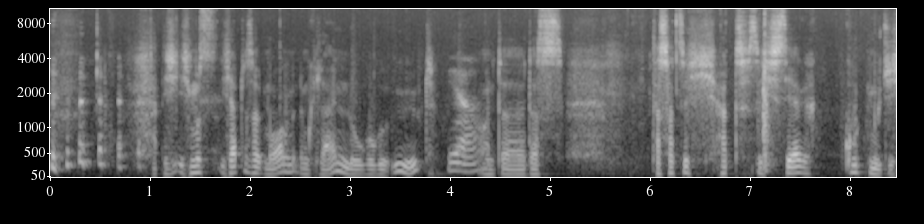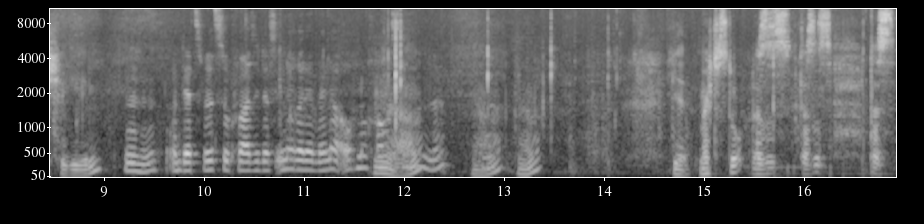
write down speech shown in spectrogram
ich ich, muss- ich habe das heute Morgen mit einem kleinen Logo geübt. Ja. Und äh, das, das hat, sich, hat sich sehr gutmütig gegeben. Mhm. Und jetzt willst du quasi das Innere der Welle auch noch rausnehmen, ne? Hier, möchtest du? Das ist das, ist das,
